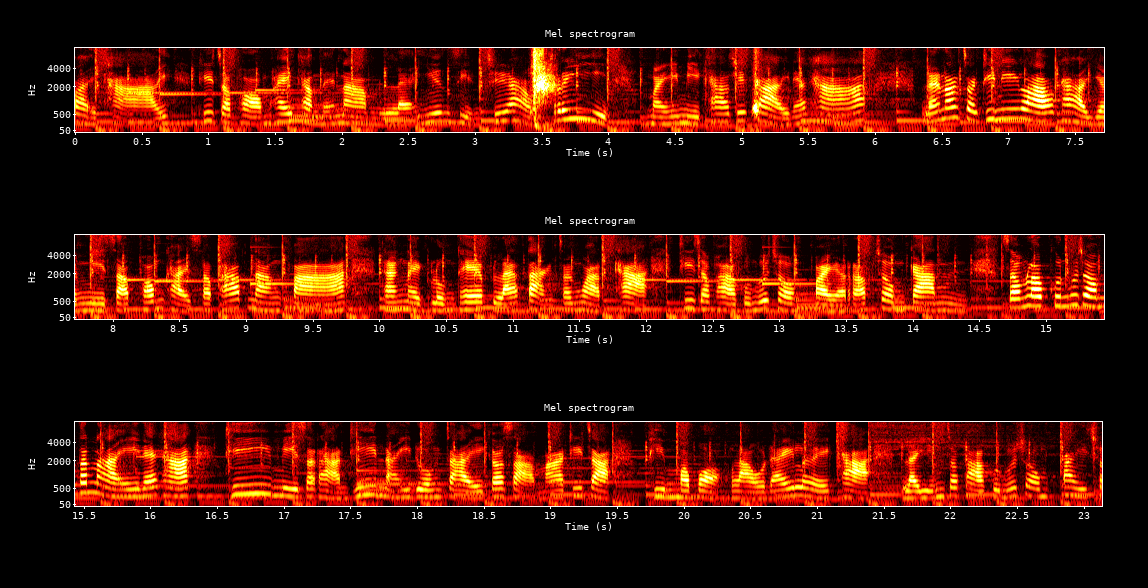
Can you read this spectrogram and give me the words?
ฝ่ายขายที่จะพร้อมให้คำแนะนำและยื่นสินเชื่อฟรี ไม่มีค่าใช้จ่ายนะคะ และนอกจากที่นี่แล้วค่ะ ยังมีซับพร้อมขายสภาพนางฟ้า ทั้งในกรุงเทพและต่างจังหวัดค่ะ ที่จะพาคุณผู้ชมไปรับชมกันสำหรับคุณผู้ชมท่านไหนนะคะ ที่มีสถานที่ในดวงใจก็สามารถที่จะพิมพ์มาบอกเราได้เลยค่ะ และยิ้มจะพาคุณผู้ชมไปช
